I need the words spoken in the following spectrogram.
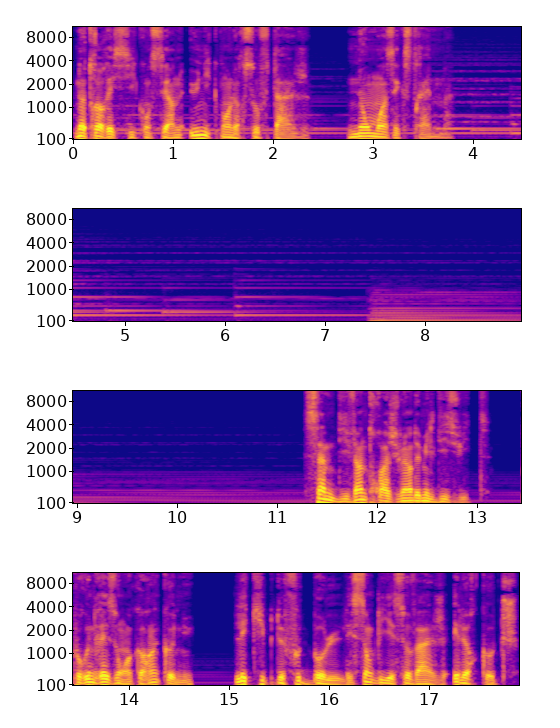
notre récit concerne uniquement leur sauvetage, non moins extrême. Samedi 23 juin 2018, pour une raison encore inconnue, l'équipe de football Les Sangliers Sauvages et leur coach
